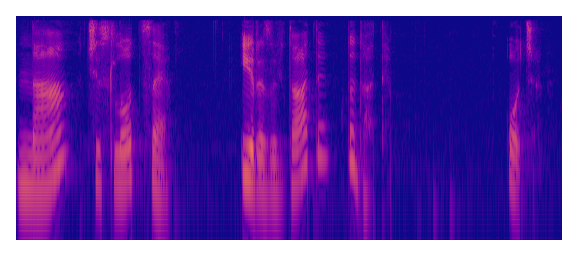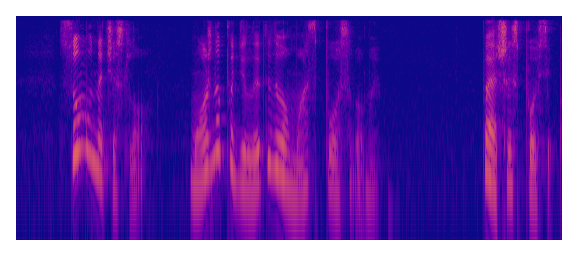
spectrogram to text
на число С. І результати додати. Отже, суму на число можна поділити двома способами. Перший спосіб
